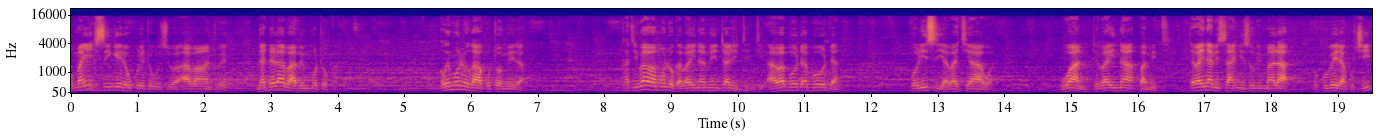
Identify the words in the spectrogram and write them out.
omanye ekisinga era okuleeta obuzibu abantu eh, naddala abo ab'emmotoka ow'emmotoka akutomera. Kati ba abamotoka balina mentality nti ababoodabooda poliisi yabakyawa. One tebalina pamit tebalina bisaanyizo bimala okubeera ku ki?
